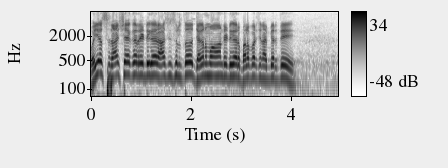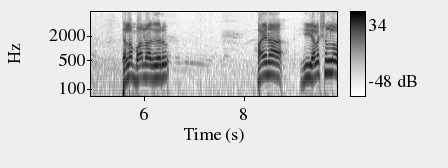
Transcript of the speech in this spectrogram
వైఎస్ రాజశేఖర రెడ్డి గారి ఆశీస్సులతో జగన్మోహన్ రెడ్డి గారు బలపరిచిన అభ్యర్థి తెల్లం బాలరాజు గారు. ఆయన ఈ ఎలక్షన్లో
